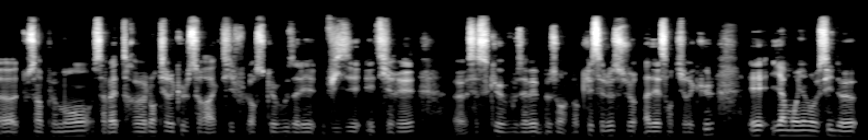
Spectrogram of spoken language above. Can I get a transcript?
euh, tout simplement, ça va être euh, l'anti-recul sera actif lorsque vous allez viser et tirer, euh, c'est ce que vous avez besoin. Donc laissez-le sur ADS anti-recul, et il y a moyen aussi de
